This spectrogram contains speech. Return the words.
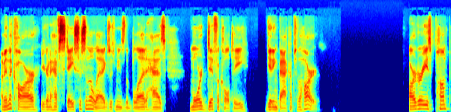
I'm in the car. You're going to have stasis in the legs, which means the blood has more difficulty getting back up to the heart. Arteries pump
